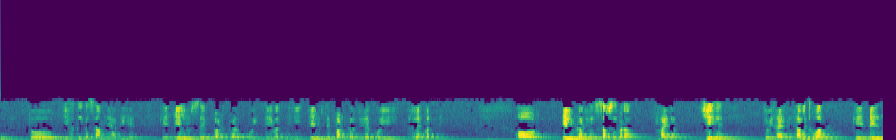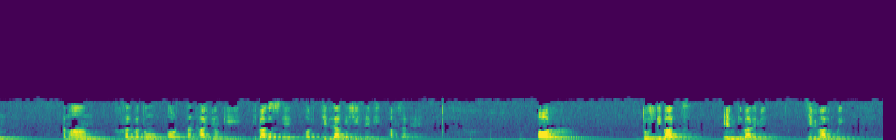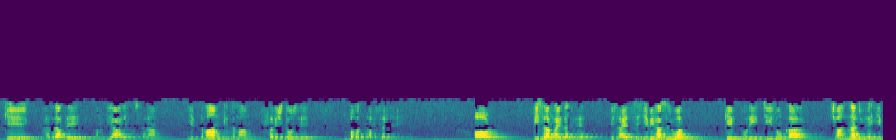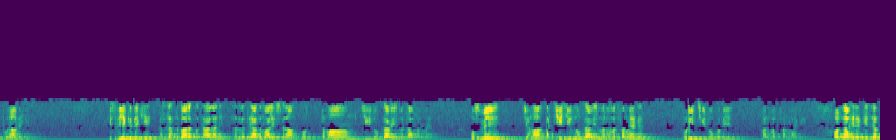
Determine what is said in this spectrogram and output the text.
تو یہ حقیقت سامنے آتی ہے کہ علم سے بڑھ کر کوئی نعمت نہیں، علم سے بڑھ کر جو ہے کوئی رحمت نہیں۔ اور علم کا جو ہے سب سے بڑا فائدہ یہ ہے، جو اس آیت سے ثابت ہوا کہ علم تمام خلوتوں اور تنہائیوں کی عبادت سے اور چلا کشی سے بھی افضل ہے۔ اور دوسری بات علم کے بارے میں یہ بھی معلوم ہوئی کہ حضرات انبیاء علیہ السلام یہ تمام کے تمام فرشتوں سے بہت افضل ہے اور تیسرا فائدہ جو ہے، اس آیت سے یہ بھی حاصل ہوا کہ بری چیزوں کا جاننا جو ہے یہ برا نہیں اس لیے کہ دیکھیے اللہ تبارک و تعالیٰ نے حضرت آدم علیہ السلام کو تمام چیزوں کا علم عطا فرمایا۔ اس میں جہاں اچھی چیزوں کا علم مرحمت فرمایا گیا، بری چیزوں کو بھی علم مرحمت فرمایا گیا۔ اور ظاہر ہے کہ جب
